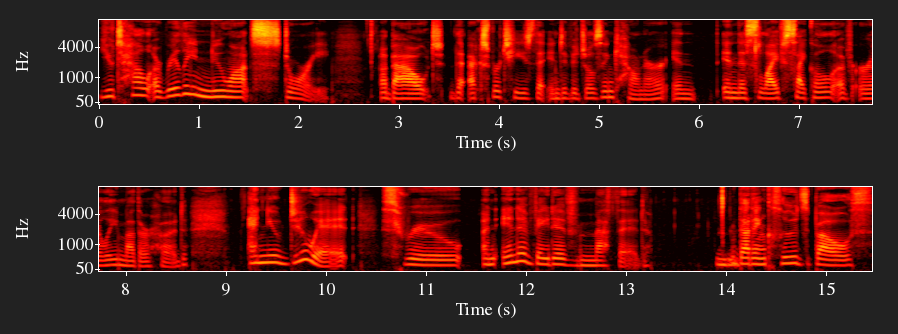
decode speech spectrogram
You tell a really nuanced story about the expertise that individuals encounter in in this life cycle of early motherhood and you do it through an innovative method mm-hmm. that includes both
